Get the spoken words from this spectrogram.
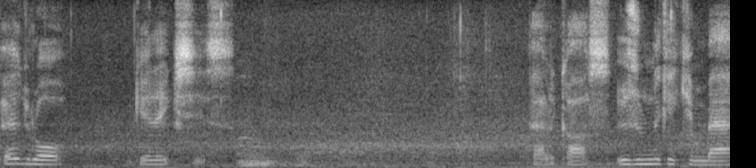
Pedro. Gereksiz. Pelkas. Üzümlük ekim be.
